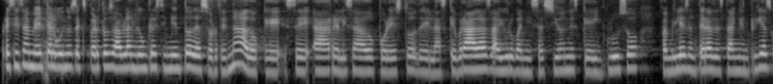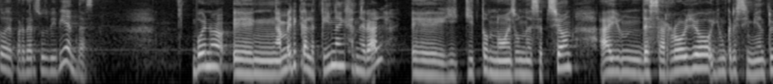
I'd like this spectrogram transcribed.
Precisamente algunos expertos hablan de un crecimiento desordenado que se ha realizado por esto de las quebradas, hay urbanizaciones que incluso familias enteras están en riesgo de perder sus viviendas. Bueno, en América Latina en general, eh, y Quito no es una excepción, hay un desarrollo y un crecimiento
